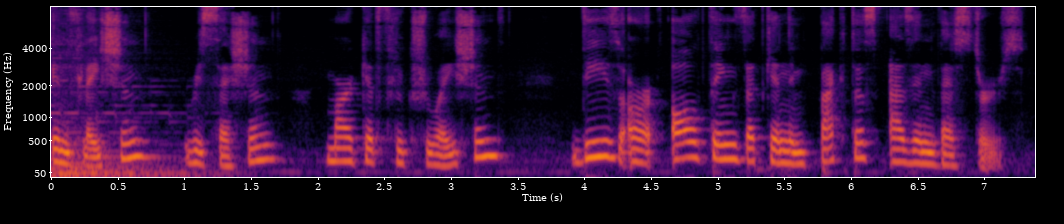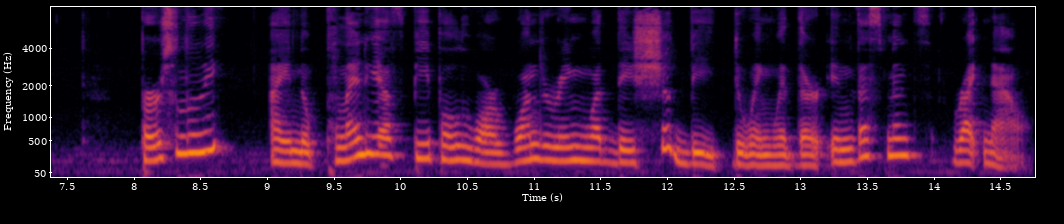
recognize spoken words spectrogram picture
Inflation, recession, market fluctuations, these are all things that can impact us as investors. Personally, I know plenty of people who are wondering what they should be doing with their investments right now.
